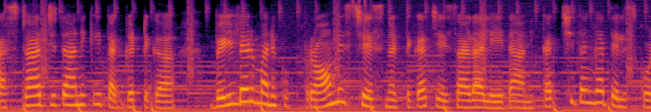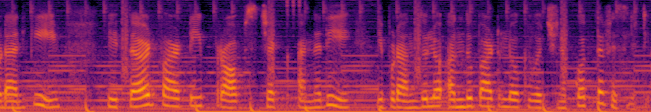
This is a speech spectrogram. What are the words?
కష్టార్జితానికి తగ్గట్టుగా బిల్డర్ మనకు ప్రామిస్ చేసినట్టుగా చేశాడా లేదా అని ఖచ్చితంగా తెలుసుకోవడానికి ఈ థర్డ్ పార్టీ ప్రాప్స్ చెక్ అన్నది ఇప్పుడు అందులో అందుబాటులోకి వచ్చిన కొత్త ఫెసిలిటీ.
